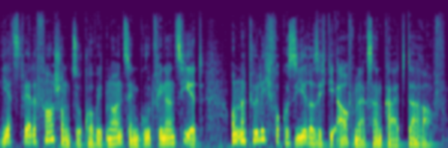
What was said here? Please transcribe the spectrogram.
Jetzt werde Forschung zu Covid-19 gut finanziert, und natürlich fokussiere sich die Aufmerksamkeit darauf.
